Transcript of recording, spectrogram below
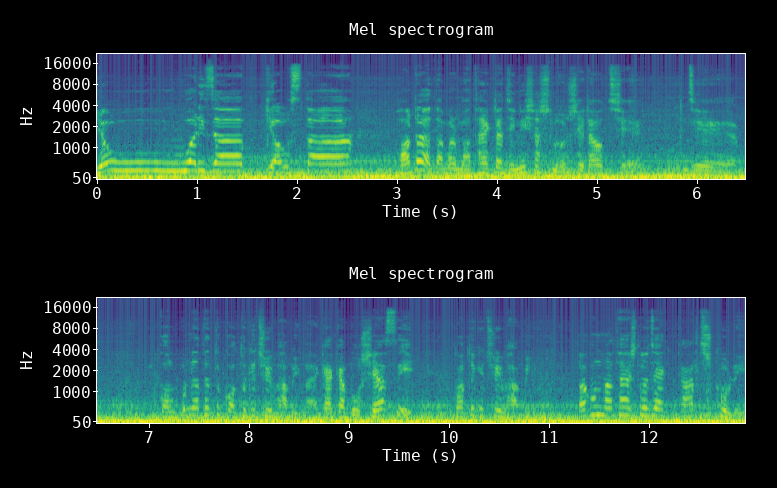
ইয়ো আপ কি অবস্থা? হঠাৎ আমার মাথায় একটা জিনিস আসলো, সেটা হচ্ছে যে কল্পনাতে তো কত কিছুই ভাবি বা একা একা বসে আছি, কত কিছুই ভাবি। তখন মাথায় আসলো যে এক কাজ করি,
